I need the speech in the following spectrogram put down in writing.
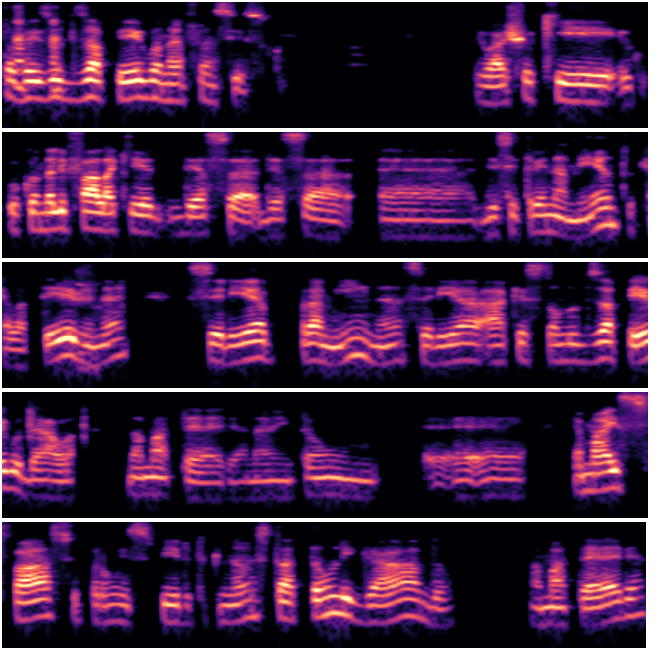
Talvez o desapego, né, Francisco? Eu acho que quando ele fala aqui dessa, dessa, é, desse treinamento que ela teve, né, seria para mim, né, seria a questão do desapego dela da matéria, né. Então é, é, é mais fácil para um espírito que não está tão ligado à matéria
